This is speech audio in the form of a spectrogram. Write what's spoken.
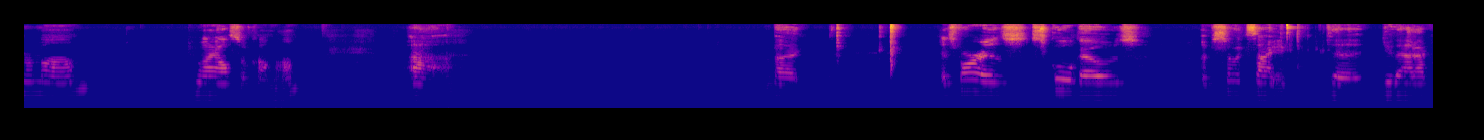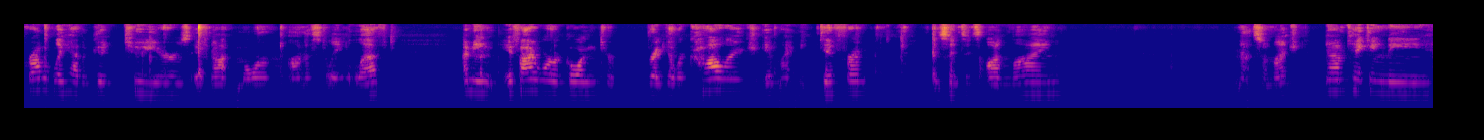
her mom, who I also call mom. Uh, but as far as school goes, I'm so excited to do that. I probably have a good two years, if not more, honestly, left. I mean, if I were going to regular college, it might be different, but since it's online, not so much. Now I'm taking the,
